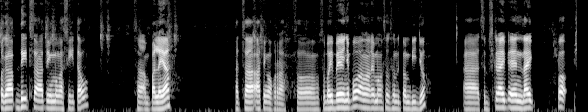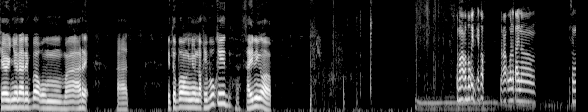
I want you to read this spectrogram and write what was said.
pag-update sa ating mga sitaw sa Ampalaya at sa ating okra. So subaybayan niyo po ang aking mga susunod pang video. At subscribe and like po. Share niyo na rin po kung maaari. At ito po ang inyong nakibukid. Signing off. Mga kabukid, ito. Nakakuha na tayo ng isang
